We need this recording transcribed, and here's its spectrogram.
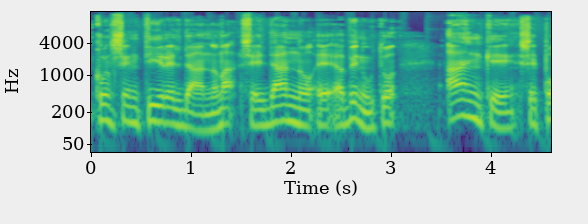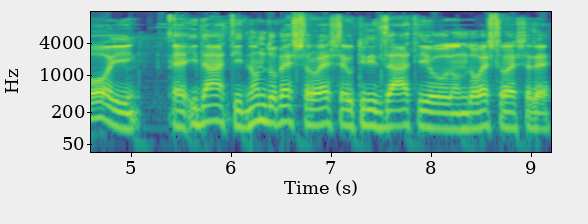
consentire il danno, ma se il danno è avvenuto, anche se poi eh, i dati non dovessero essere utilizzati o non dovessero essere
